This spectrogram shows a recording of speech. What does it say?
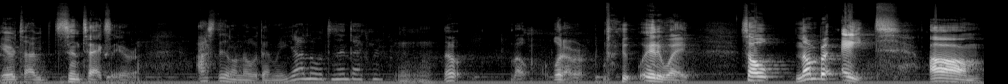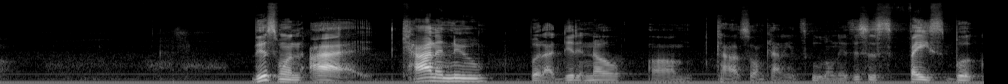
Yeah. every time syntax error. I still don't know what that means. Y'all know what the syntax means? No, no, whatever. anyway, so number eight. Um, this one I kind of knew, but I didn't know. Um, kinda, so I'm kind of in school on this. This is Facebook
